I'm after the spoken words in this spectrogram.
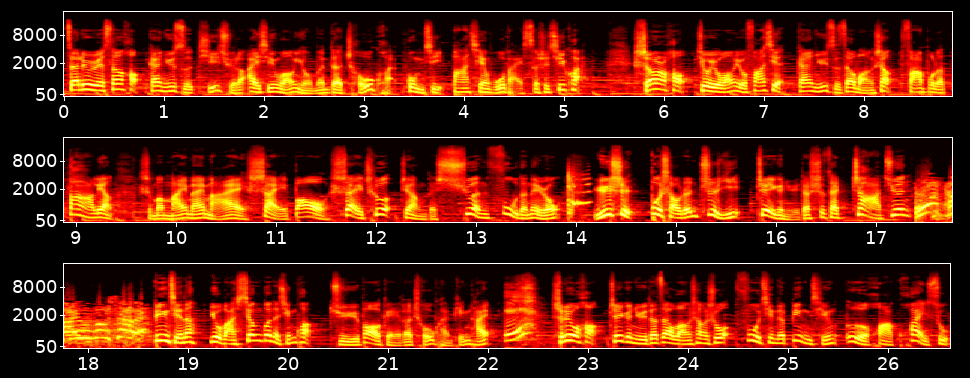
在六月三号，该女子提取了爱心网友们的筹款，共计八千五百四十七块。十二号，就有网友发现该女子在网上发布了大量什么买买买、晒包、晒车这样的炫富的内容，于是不少人质疑这个女的是在诈捐。我卡又能下来，并且呢，又把相关的情况举报给了筹款平台。十六号，这个女的在网上说父亲的病情恶化快速。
